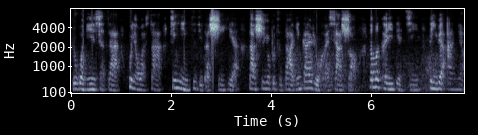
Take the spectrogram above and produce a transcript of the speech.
如果你也想在互联网上经营自己的事业，但是又不知道应该如何下手，那么可以点击订阅按钮，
